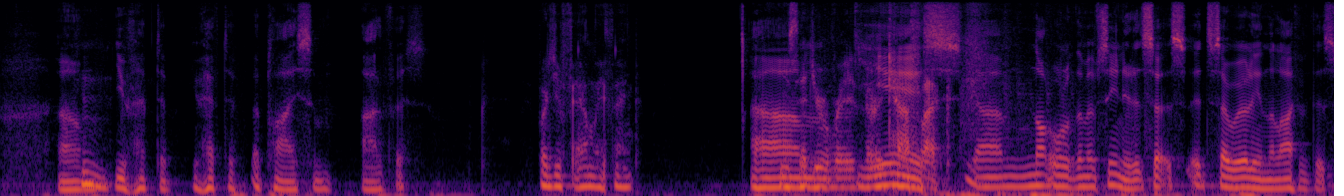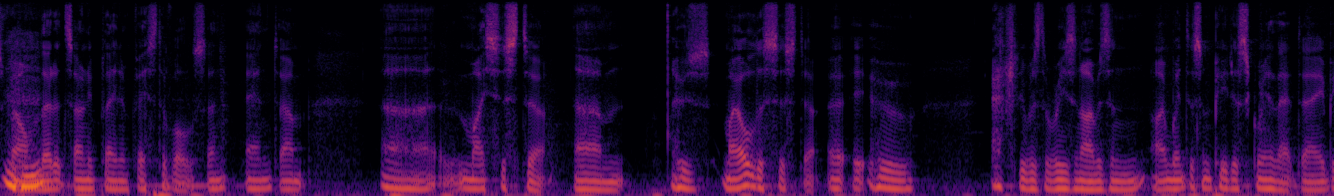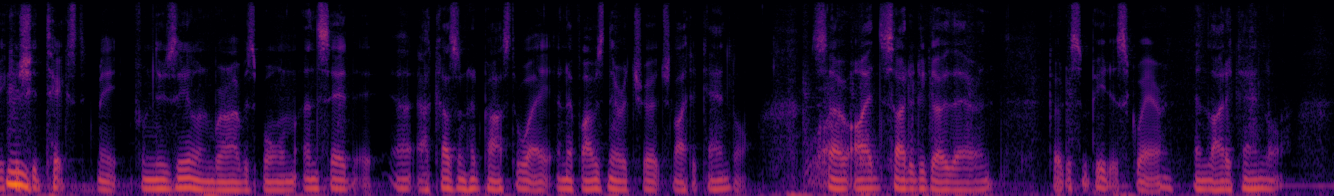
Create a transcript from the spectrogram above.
um, you have to you have to apply some artifice. What did your family think? Um, said you were raised very yes, Um, not all of them have seen it. It's so, it's, it's so early in the life of this film Mhm. that it's only played in festivals. And and um, uh, my sister, um, who's my oldest sister, uh, who actually was the reason I was in. I went to St Peter's Square that day because Mm. she texted me from New Zealand, where I was born, and said uh, our cousin had passed away, and if I was near a church, light a candle. So I decided to go there and go to St. Peter's Square and, and light a candle.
